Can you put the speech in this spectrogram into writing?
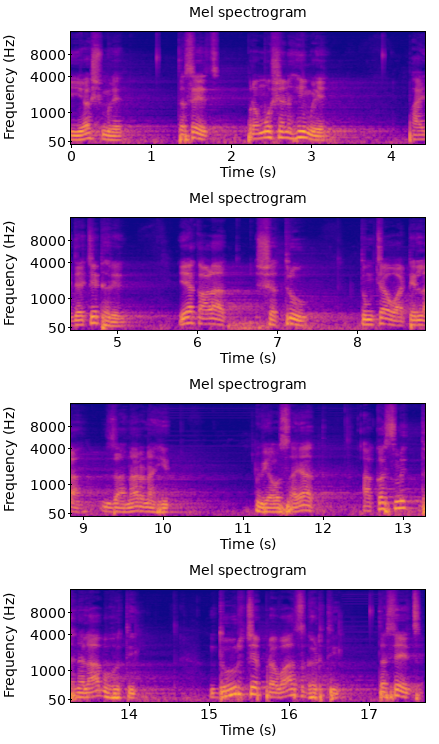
यश मिळेल तसेच प्रमोशनही मिळेल. फायद्याचे ठरेल. या काळात शत्रू तुमच्या वाटेला जाणार नाहीत. व्यवसायात आकस्मिक धनलाभ होतील. दूरचे प्रवास घडतील. तसेच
